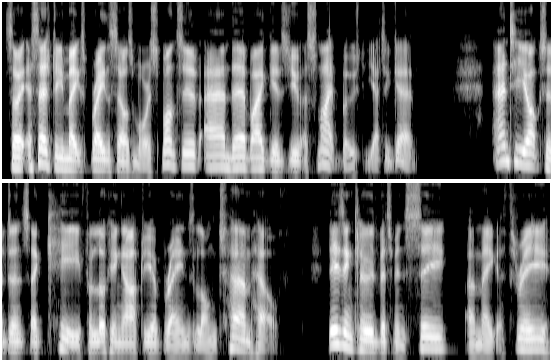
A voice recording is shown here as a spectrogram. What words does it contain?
So it essentially makes brain cells more responsive and thereby gives you a slight boost yet again. Antioxidants are key for looking after your brain's long term health. These include vitamin C, omega 3,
